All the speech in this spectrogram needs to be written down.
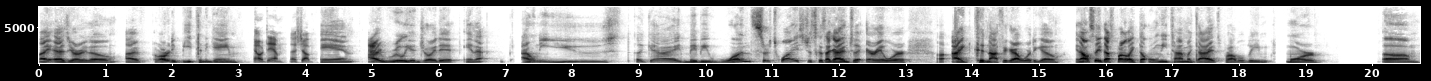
like as you already know, I've already beaten the game, Oh damn, nice job. and I really enjoyed it. And I, I only used a guy maybe once or twice, just because I got into an area where I could not figure out where to go. And I'll say that's probably like the only time a guide's probably more, um,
